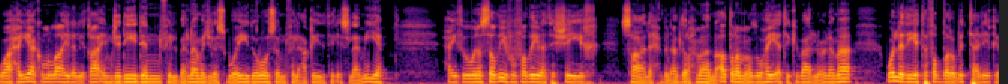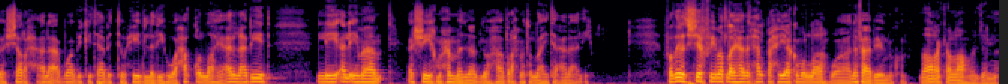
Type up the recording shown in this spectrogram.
وحياكم الله إلى لقاء جديد في البرنامج الأسبوعي دروس في العقيدة الإسلامية حيث نستضيف فضيلة الشيخ صالح بن عبد الرحمن الأطرم عضو هيئة كبار العلماء والذي يتفضل بالتعليق والشرح على أبواب كتاب التوحيد الذي هو حق الله على العبيد للإمام الشيخ محمد بن عبد الوهاب رحمة الله تعالى عليه. فضيلة الشيخ في مطلع هذه الحلقة حياكم الله ونفع بعلمكم بارك الله في الجميع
